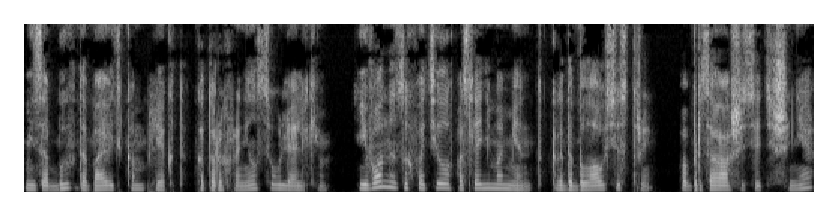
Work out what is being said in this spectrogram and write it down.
не забыв добавить комплект, который хранился у ляльки. Его она захватила в последний момент, когда была у сестры. В образовавшейся тишине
